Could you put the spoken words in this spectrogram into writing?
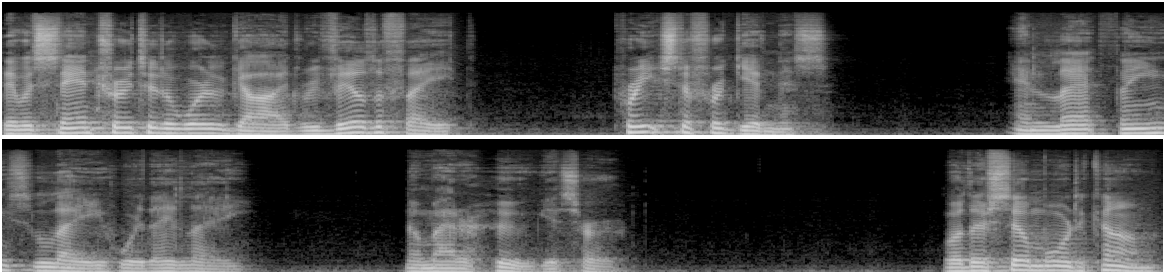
that would stand true to the Word of God, reveal the faith, preach the forgiveness, and let things lay where they lay, no matter who gets hurt. Well, there's still more to come,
